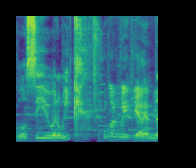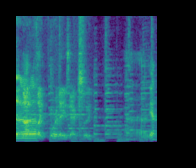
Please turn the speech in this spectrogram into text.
We'll see you in a week. One week, yeah. And, If not, uh, like four days actually. Uh, yeah.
